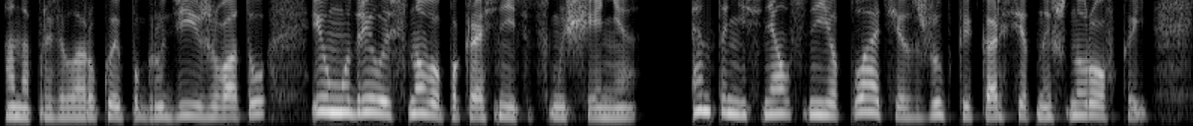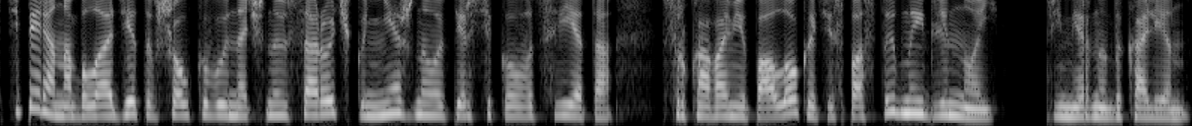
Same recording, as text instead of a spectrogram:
Она провела рукой по груди и животу и умудрилась снова покраснеть от смущения. Энтони снял с нее платье с жуткой корсетной шнуровкой. Теперь она была одета в шелковую ночную сорочку нежного персикового цвета, с рукавами по локоть и с постыдной длиной, примерно до колен.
